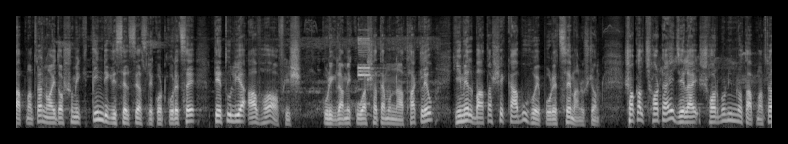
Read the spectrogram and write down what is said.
তাপমাত্রা নয় দশমিক তিন ডিগ্রি সেলসিয়াস রেকর্ড করেছে তেঁতুলিয়া আবহাওয়া অফিস। কুড়িগ্রামে কুয়াশা তেমন না থাকলেও হিমেল বাতাসে কাবু হয়ে পড়েছে মানুষজন। সকাল ছটায় জেলায় সর্বনিম্ন তাপমাত্রা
